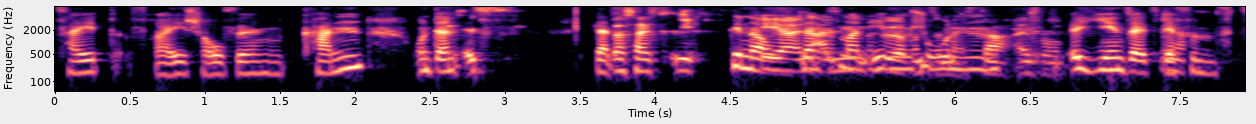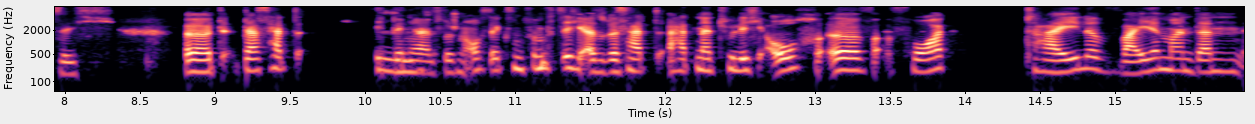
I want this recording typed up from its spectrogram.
Zeit freischaufeln kann. Und dann ist dann, das heißt, e-, genau, dann ist man eben schon also. Äh, jenseits der ja. 50. Äh, das hat, ich bin ja mhm. inzwischen auch 56, also das hat, hat natürlich auch äh, Vorteile Teile, weil man dann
